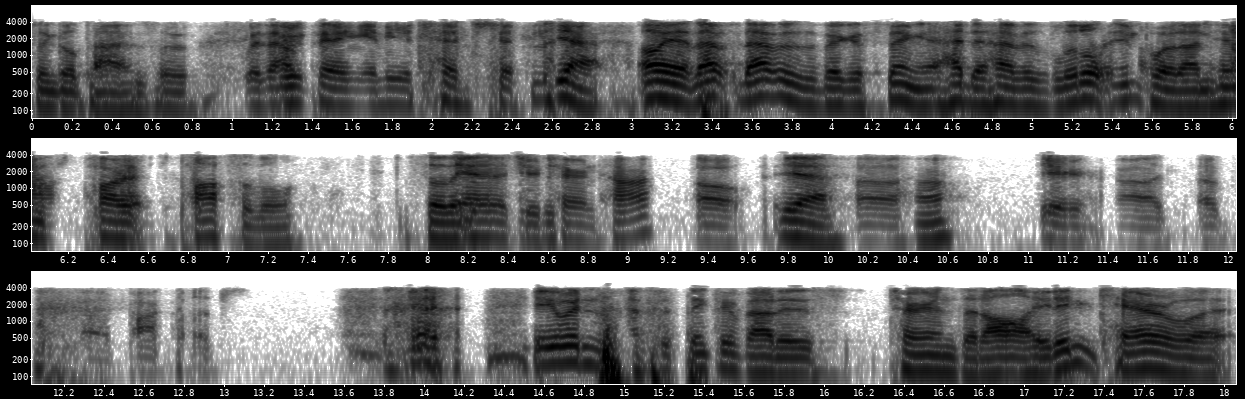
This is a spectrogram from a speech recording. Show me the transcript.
single time. So Without paying any attention. yeah. Oh yeah, that that was the biggest thing. It had to have as little input on his part as possible. So that Dan, it's your turn, huh? Oh, yeah. uh, Huh? here, uh, uh, apocalypse. he wouldn't have to think about his turns at all. He didn't care what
